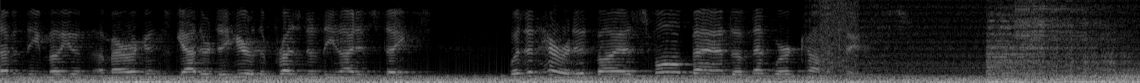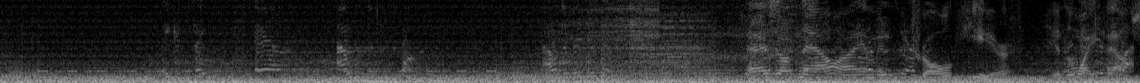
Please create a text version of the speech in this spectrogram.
70 million Americans gathered to hear the President of the United States was inherited by a small band of network commentators. They can take air out of lungs, out of inhalation. As of now, I am in control here in the White House.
